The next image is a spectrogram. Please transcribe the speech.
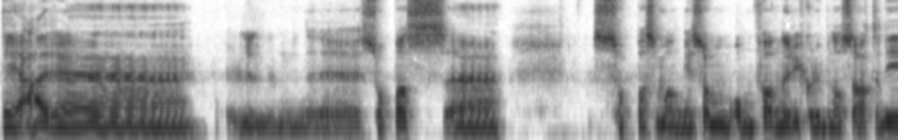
det er eh, eh, såpass eh, såpass mange som omfavner klubben også, at de,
